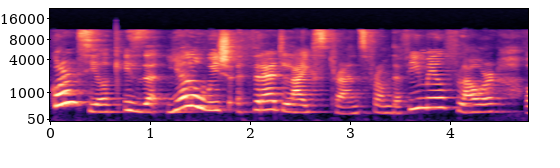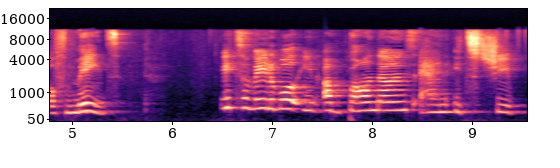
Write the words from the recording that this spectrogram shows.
Corn silk is the yellowish thread-like strands from the female flower of maize. It's available in abundance and it's cheap.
